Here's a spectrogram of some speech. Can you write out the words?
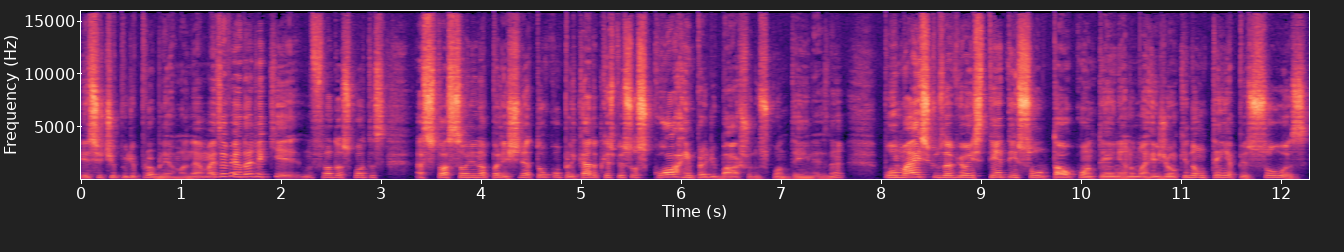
esse tipo de problema. Né? Mas a verdade é que, no final das contas, a situação ali na Palestina é tão complicada porque as pessoas correm para debaixo dos containers. Né? Por mais que os aviões tentem soltar o container numa região que não tenha pessoas,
